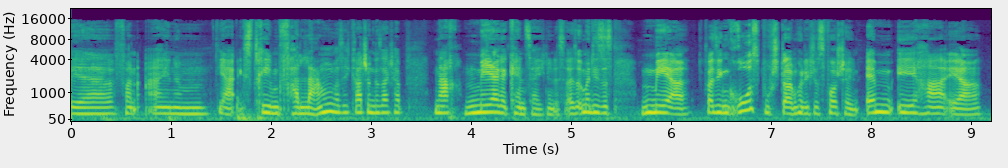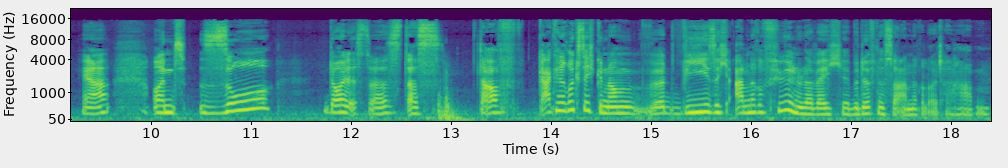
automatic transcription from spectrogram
der von einem ja, extremen Verlangen, was ich gerade schon gesagt habe, nach mehr gekennzeichnet ist. Also immer dieses mehr, quasi in Großbuchstaben könnte ich das vorstellen. M-E-H-R. Ja? Und so doll ist das, dass darauf gar keine Rücksicht genommen wird, wie sich andere fühlen oder welche Bedürfnisse andere Leute haben.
